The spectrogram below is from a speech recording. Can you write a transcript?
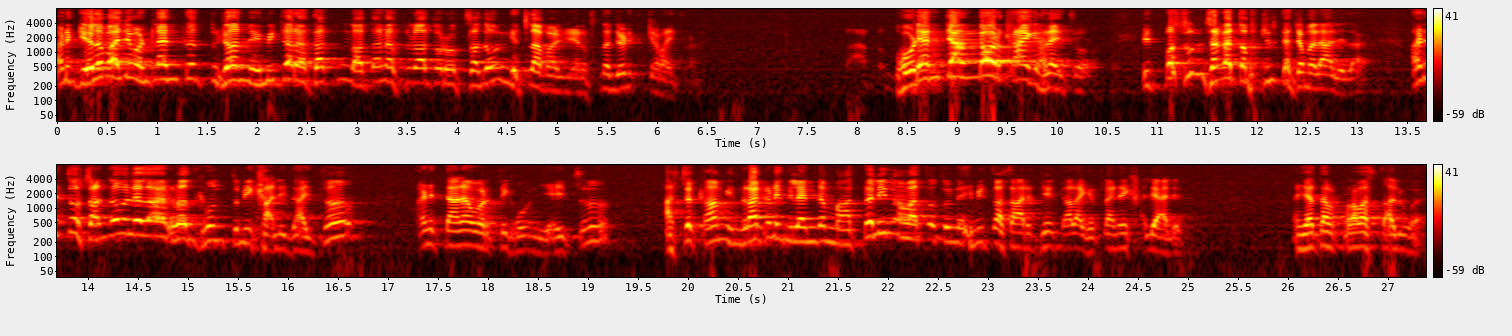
आणि गेलं पाहिजे म्हटल्यानंतर तुझ्या नेहमीच्या रथातून जाताना तुला तो रथ सजवून घेतला पाहिजे रत्नजडित करायचा. घोड्यांच्या अंगावर काय घालायचं? इथपासून सगळा तपशील त्याच्यामध्ये आलेला आहे. आणि तो सजवलेला रथ घेऊन तुम्ही खाली जायचं आणि त्यांना वरती घेऊन यायचं. असं काम इंद्राकडे दिल्यानंतर मातली नावाचा जो नेहमीचा सारथी त्याला घेतला आणि खाली आले याचा प्रवास चालू आहे.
